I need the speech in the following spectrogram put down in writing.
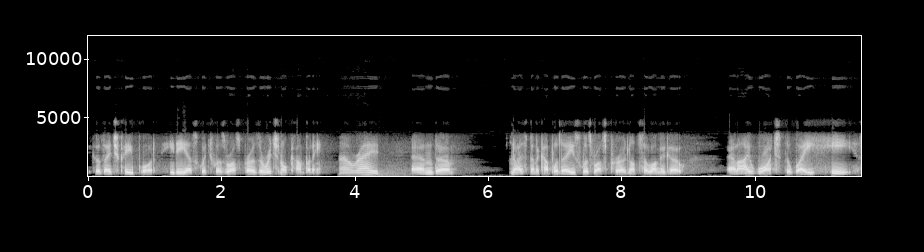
because HP bought EDS, which was Ross Perot's original company. Oh, right. And um, you know, I spent a couple of days with Ross Perot not so long ago, and I watched the way he is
